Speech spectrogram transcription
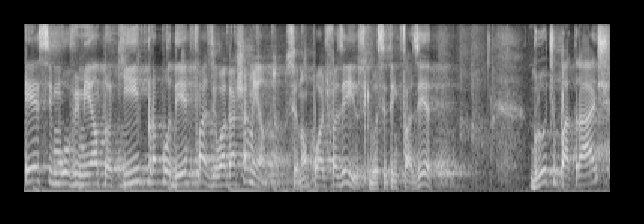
esse movimento aqui para poder fazer o agachamento. Você não pode fazer isso, o que você tem que fazer glúteo para trás,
